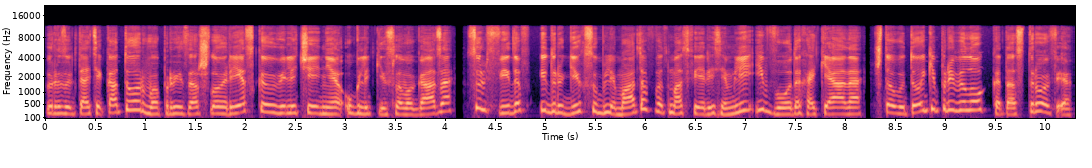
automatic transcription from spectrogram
в результате которого произошло резкое увеличение углекислого газа, сульфидов и других сублиматов в атмосфере Земли и в водах океана, что в итоге привело к катастрофе.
